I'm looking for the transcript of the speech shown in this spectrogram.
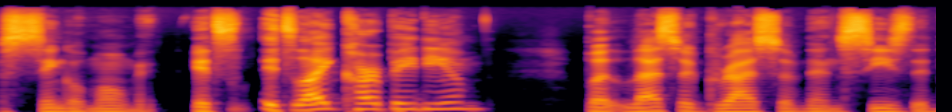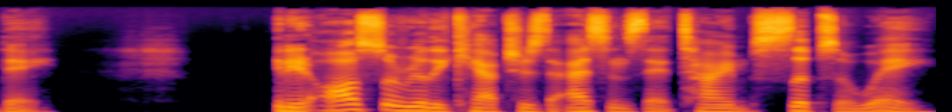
a single moment. It's, it's like Carpe Diem, but less aggressive than seize the day. And it also really captures the essence that time slips away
